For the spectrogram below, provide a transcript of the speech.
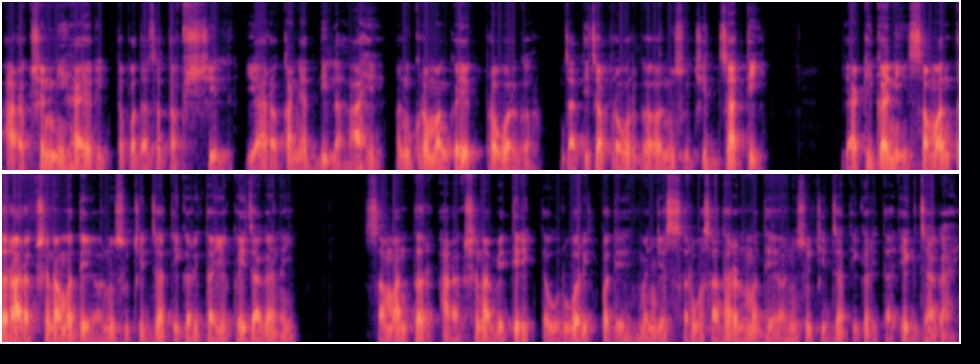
आरक्षण निहाय रिक्त पदाचा तपशील या रकान्यात दिला आहे. अनुक्रमांक एक प्रवर्ग. जातीचा प्रवर्ग अनुसूचित जाती. या ठिकाणी समांतर आरक्षणामध्ये अनुसूचित जातीकरिता एकही जागा नाही. समांतर आरक्षणाव्यतिरिक्त उर्वरित पदे म्हणजे सर्वसाधारणमध्ये अनुसूचित जातीकरिता एक जागा आहे.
